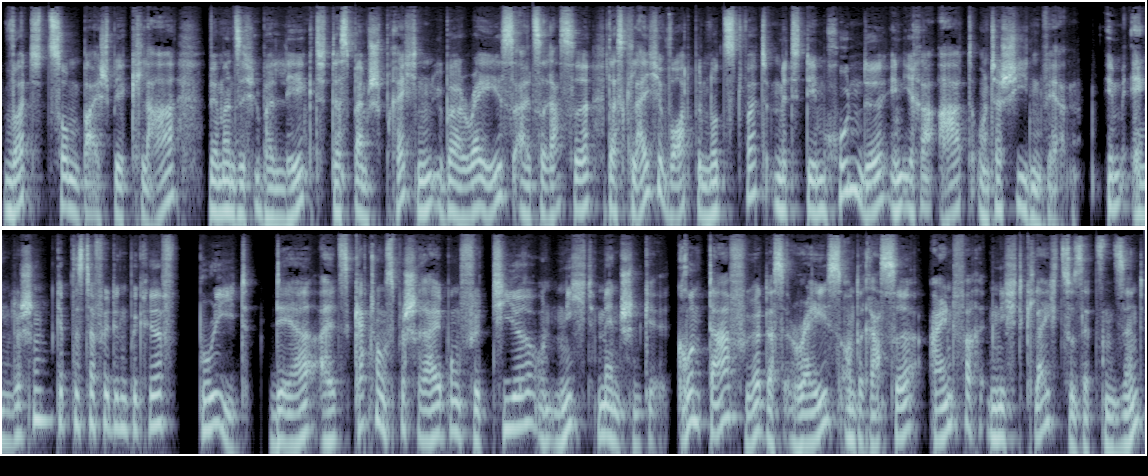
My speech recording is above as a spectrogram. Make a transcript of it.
wird zum Beispiel klar, wenn man sich überlegt, dass beim Sprechen über Race als Rasse das gleiche Wort benutzt wird, mit dem Hunde in ihrer Art unterschieden werden. Im Englischen gibt es dafür den Begriff Breed, der als Gattungsbeschreibung für Tiere und nicht Menschen gilt. Grund dafür, dass Race und Rasse einfach nicht gleichzusetzen sind,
